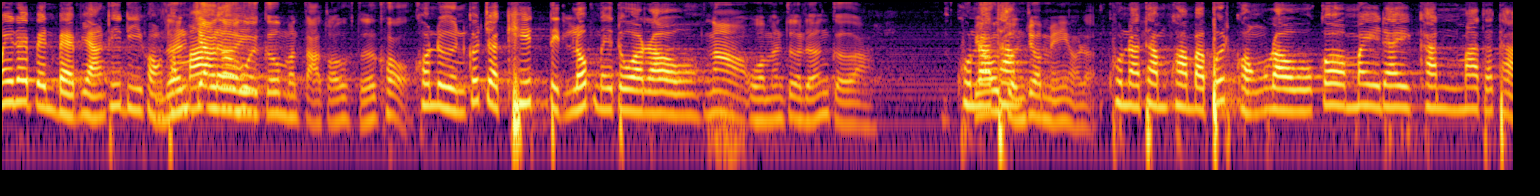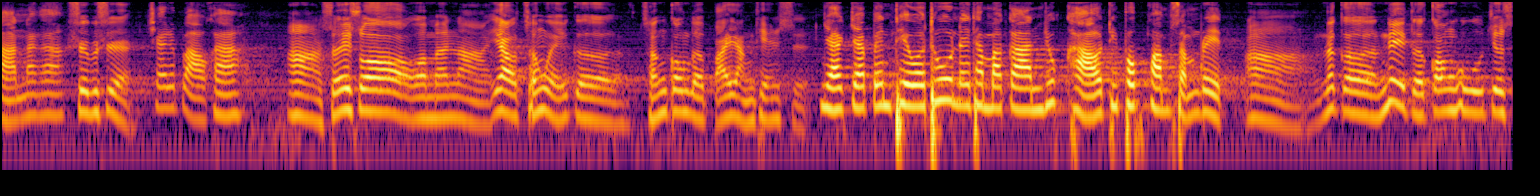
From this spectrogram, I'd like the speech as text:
ไม่ได้เป็นแบบอย่างที่ดีของธรรมะเลยคนอื่นก็จะคิดติดลบในตัวเราคุณธรรมคุณธรรมความประพฤติของเราก็ไม่ได้ขั้นมาตรฐานนะคะใช่หรือเปล่าคะ 啊，所以说我们呐、要成为一个成功的白羊天使 อยากจะเป็นเทวทูตในธรรมการยุคขาวที่พบความสำเร็จ 啊，那个内德功夫就是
